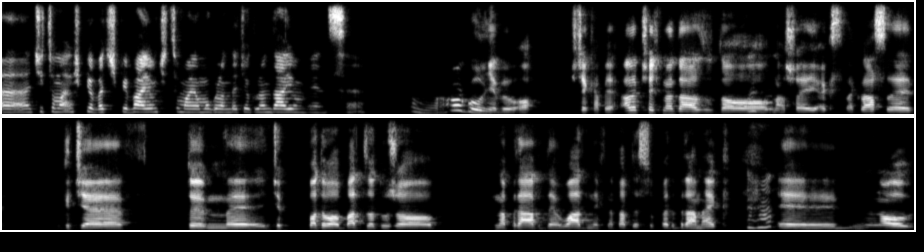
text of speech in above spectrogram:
E, ci, co mają śpiewać, śpiewają, ci, co mają oglądać, oglądają, więc e, No, ogólnie było ciekawie, ale przejdźmy od razu do Mhm. naszej ekstraklasy, gdzie w tym, y, gdzie padło bardzo dużo naprawdę ładnych, naprawdę super bramek. mhm. Y, No,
